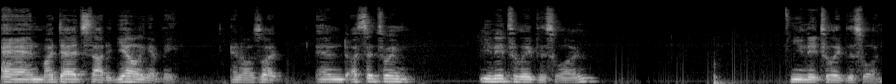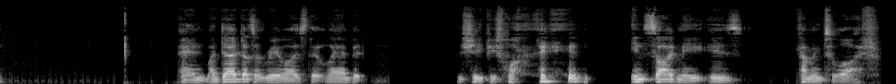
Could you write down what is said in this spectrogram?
And my dad started yelling at me. And I was like, and I said to him, you need to leave this alone. You need to leave this alone. And my dad doesn't realize that Lambert, the sheepish lion inside me is coming to life.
